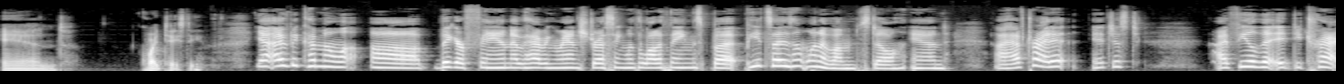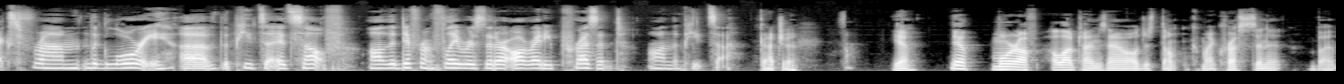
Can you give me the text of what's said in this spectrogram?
and quite tasty. Yeah, I've become a uh, bigger fan of having ranch dressing with a lot of things, but pizza isn't one of them still. And I have tried it. It just, I feel that it detracts from the glory of the pizza itself. All the different flavors that are already present on the pizza. Gotcha. Yeah. Yeah. More off a lot of times now I'll just dunk my crusts in it, but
